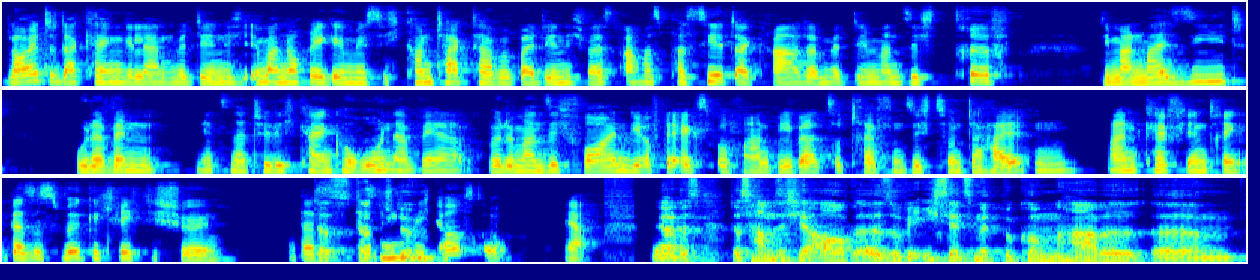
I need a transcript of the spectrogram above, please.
Leute da kennengelernt, mit denen ich immer noch regelmäßig Kontakt habe, bei denen ich weiß, ah, was passiert da gerade, mit denen man sich trifft, die man mal sieht. Oder wenn jetzt natürlich kein Corona wäre, würde man sich freuen, die auf der Expo fahren, Biber zu treffen, sich zu unterhalten, mal ein Käffchen trinken. Das ist wirklich richtig schön. Das, das, das, das liebe ich auch so. Ja. Ja, das, das haben sich ja auch, äh, so wie ich es jetzt mitbekommen habe, ähm,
